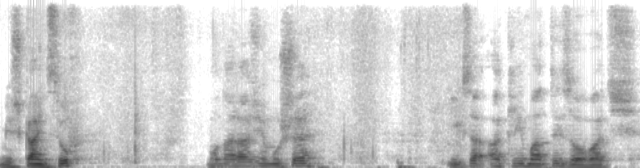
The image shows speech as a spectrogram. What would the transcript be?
mieszkańców. Bo na razie muszę ich zaaklimatyzować.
